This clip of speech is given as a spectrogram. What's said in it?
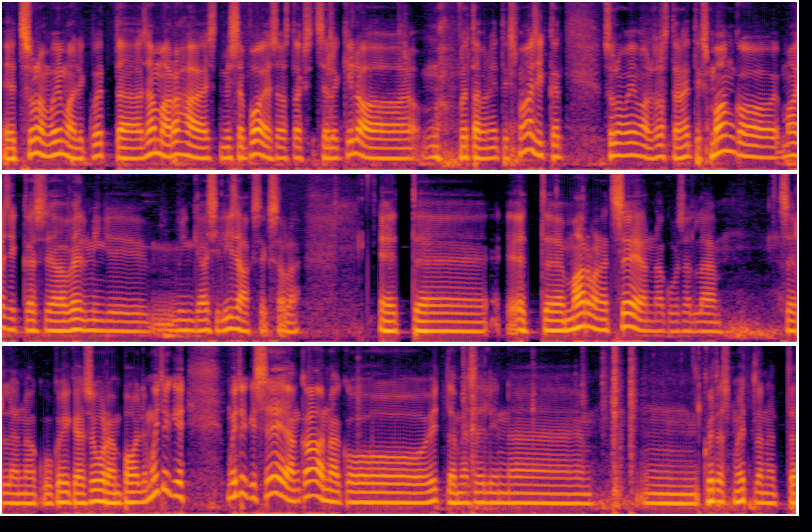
et sul on võimalik võtta sama raha eest, mis sa poes ostaksid selle kilo, noh, võtame näiteks maasikad, sul on võimalus osta näiteks mango, maasikas ja veel mingi, mingi asi lisaks, eks ole. et, et ma arvan, et see on nagu selle, selle nagu kõige suurem pool ja muidugi, muidugi see on ka nagu ütleme, selline mm,, kuidas ma ütlen, et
